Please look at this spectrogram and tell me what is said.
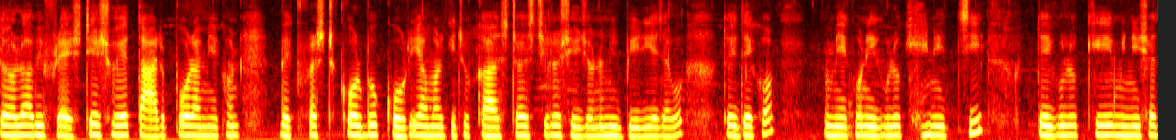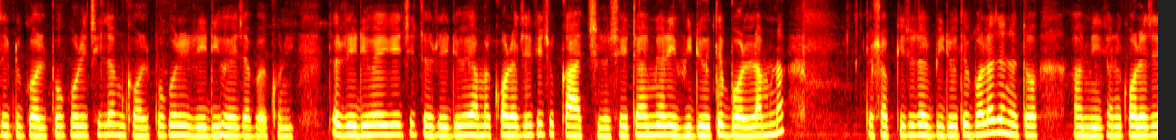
চলো, আমি ফ্রেশ ট্রেশ হয়ে তারপর আমি এখন ব্রেকফাস্ট করব, করে আমার কিছু কাজ টাজ ছিল, সেই জন্য আমি বেরিয়ে যাব। তো এই দেখো, আমি এখন এগুলো খেয়ে নিচ্ছি। তো এগুলো খেয়ে মিনির সাথে একটু গল্প করেছিলাম। গল্প করে রেডি হয়ে যাব এখনই। তো রেডি হয়ে গেছি, তো রেডি হয়ে আমার কলেজের কিছু কাজ ছিল, সেটা আমি আর এই ভিডিওতে বললাম না। তো সব কিছু তো আর ভিডিওতে বলা যায় না, তো আমি এখানে কলেজে,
